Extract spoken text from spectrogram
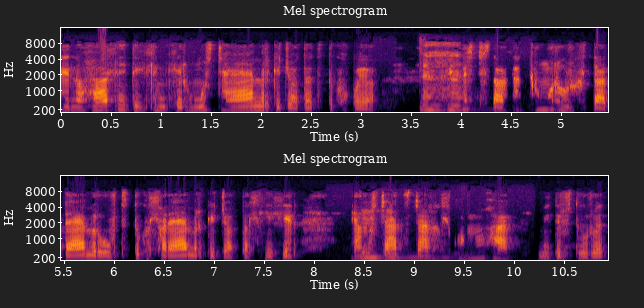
Тэгээ нөө хоолны дэглэн гэхэр хүмүүс ч амар гэж бодоод идэх байхгүй юу? Бид нар ч гэсэн одоо төмөр өрхөдөө одоо амар өвддөг болохоор амар гэж бодол хийхээр ямар ч аз жаргалгүй муухай мэдэрч төрөөд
